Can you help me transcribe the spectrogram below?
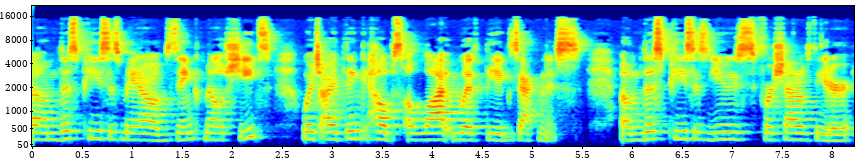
um, this piece is made out of zinc metal sheets, which I think helps a lot with the exactness. Um, this piece is used for shadow theater,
